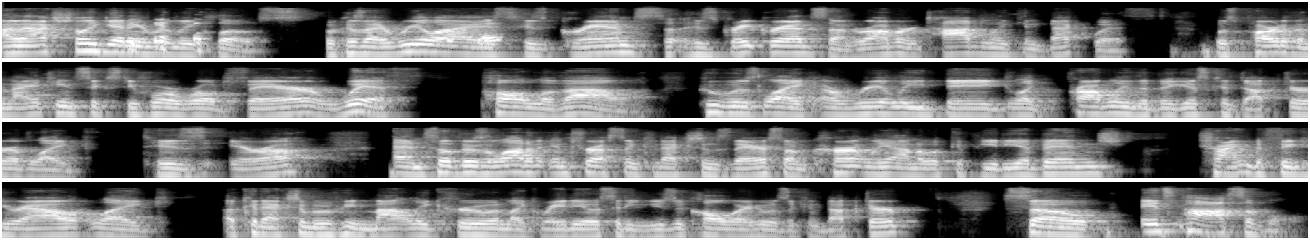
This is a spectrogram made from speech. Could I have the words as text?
I'm actually getting really close because I realized his grand his great grandson Robert Todd Lincoln Beckwith was part of the 1964 World Fair with Paul Lavalle, who was like a really big, like probably the biggest conductor of like his era. And so there's a lot of interesting connections there. So I'm currently on a Wikipedia binge trying to figure out like a connection between Motley Crue and like Radio City Music Hall where he was a conductor. So it's possible.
